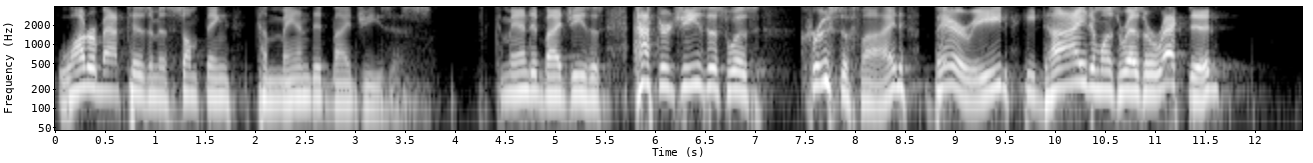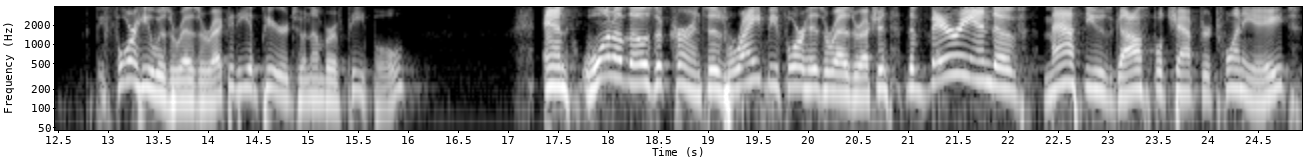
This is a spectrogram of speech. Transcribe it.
water baptism is something commanded by Jesus. Commanded by Jesus. After Jesus was crucified, buried, he died and was resurrected. Before he was resurrected, he appeared to a number of people. And one of those occurrences, right before his resurrection, the very end of Matthew's Gospel, chapter 28,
